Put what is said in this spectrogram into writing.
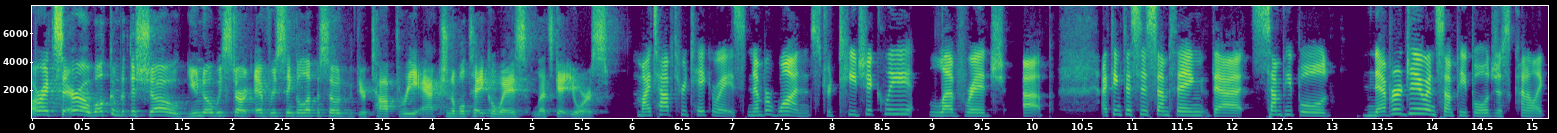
All right, Sarah, welcome to the show. You know, we start every single episode with your top three actionable takeaways. Let's get yours. My top three takeaways. Number one, strategically leverage up. I think this is something that some people never do and some people just kind of like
